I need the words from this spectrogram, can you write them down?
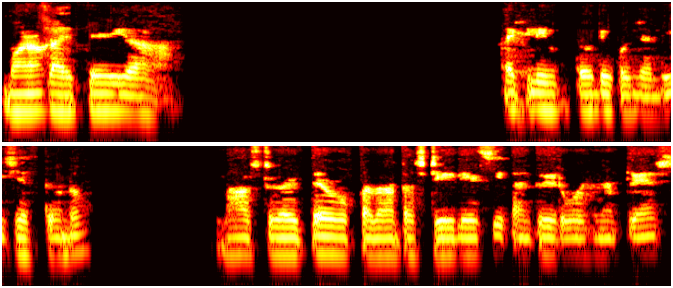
మనకైతే ఇక తక్లీఫ్ తోటి కొంచెం తీసేస్తుండ్రు లాస్ట్ అయితే ఒక దాంట్లో స్టీల్ వేసి కంక్రీట్ పోసిన ఫ్రెండ్స్.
